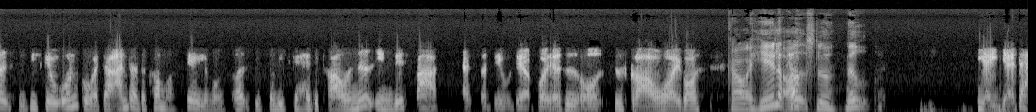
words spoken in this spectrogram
ådsel, vi skal jo undgå, at der er andre, der kommer og stjæler vores ådsel, så vi skal have det gravet ned i en vis fart. Altså, det er jo derfor, jeg hedder ådselsgraver, ikke også? Graver hele ådslet ned. Ja, ja da.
